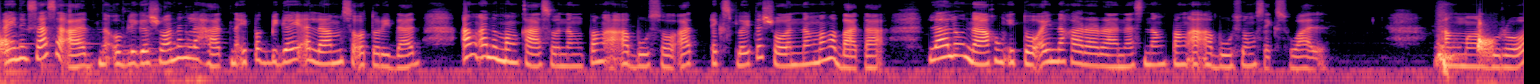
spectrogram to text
ay nagsasaad na obligasyon ng lahat na ipagbigay alam sa otoridad ang anumang kaso ng pang-aabuso at eksploitasyon ng mga bata, lalo na kung ito ay nakararanas ng pang-aabusong sexual. Ang mga guro,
